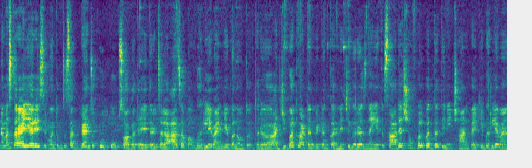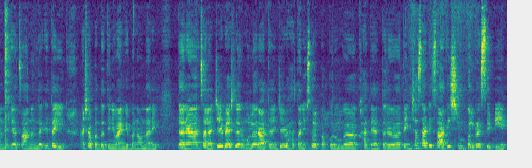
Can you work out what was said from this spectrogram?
नमस्कार आई या रेसिपीमध्ये तुमचं सगळ्यांचं खूप खूप स्वागत आहे. तर चला आज आपण भरले वांगे बनवतोय. तर अजिबात वाटण बिटण करण्याची गरज नाही आहे तर साध्या सिंपल पद्धतीने छानपैकी भरले वांग्याचा आनंद घेता येईल अशा पद्धतीने वांगे बनवणारे. तर चला जे बॅचलर मुलं राहतात जे हाताने स्वयंपाक करून खात्या तर त्यांच्यासाठी साधी सिंपल रेसिपी आहे.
